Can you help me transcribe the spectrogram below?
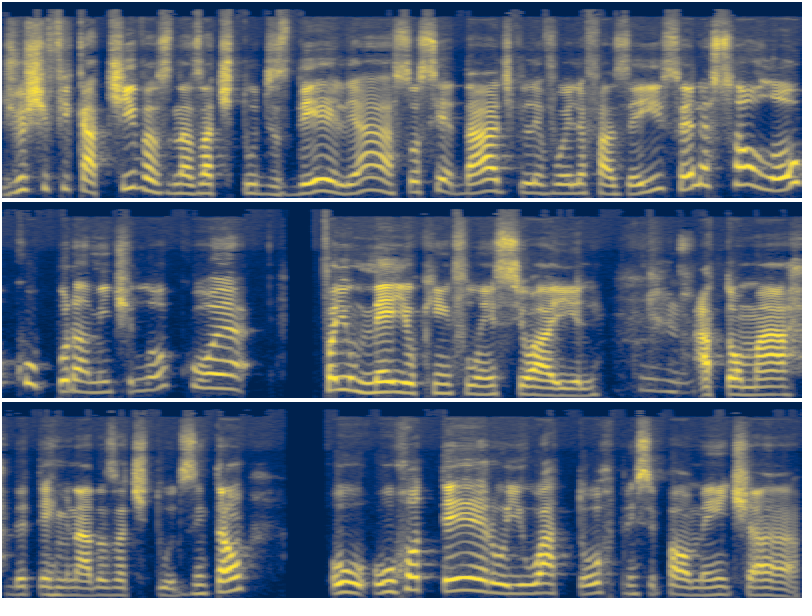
justificativas nas atitudes dele, ah, a sociedade que levou ele a fazer isso, ele é só louco, puramente louco, ou é, foi o meio que influenciou a ele uhum. a tomar determinadas atitudes. Então, o, o, roteiro e o ator, principalmente, a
